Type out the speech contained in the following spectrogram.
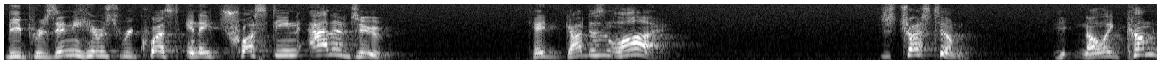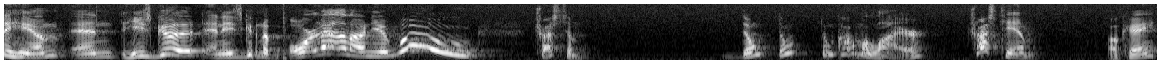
be presenting his request in a trusting attitude. Okay, God doesn't lie. Just trust him he, not only come to him and he's good and he's going to pour it out on you. Woo! Trust him. Don't, don't, don't call him a liar. Trust him. Okay?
